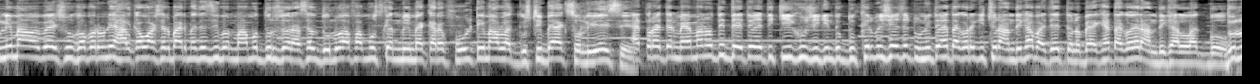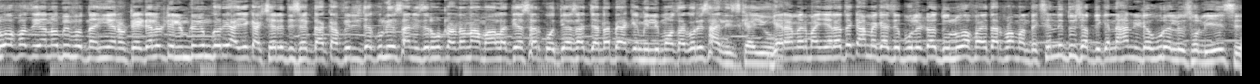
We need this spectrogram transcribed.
উনি মা হইবে সুখবর উনি হালকা ওয়াশের বাইর মেয়েদের জীবন। মাহমুদ দুর্জোর আসল দুলু আফা মুসকান মি মেকারে ফুল টিম আওলাদ গোষ্ঠী ব্যাগ চলিয়েছে এত রাতের মেহমান অতীত দেয় তো এটি কি খুশি কিন্তু দুঃখের বিষয় হচ্ছে টুনি তো হেতা করে কিছু রান্ধি খাবাই যাইতো না ব্যাগ হেতা করে রান্ধি খাল লাগবো। দুলু আফা জিয়ানো বিপদ নাহি এনো টেডালো টিলিম টিলিম করে আইয়ে কাশারে দিছে ডাকা ফ্রিজটা খুলিয়ে সানিজের হোটলাটা না মালা দিয়া স্যার কতিয়া স্যার জানা ব্যাকে মিলি মজা করে সাইনিজ খাইও। গ্রামের মাইয়ারাতে কামে কাজে বুলেটা দুলু আফায় তার প্রমাণ দেখছেন নি? দুই সব দিকে না হানিটা হুরে লই চলিয়েছে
